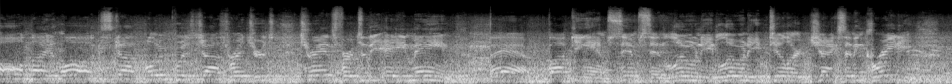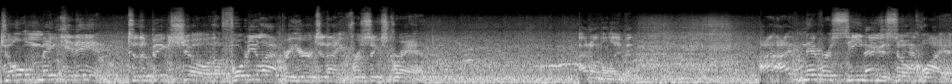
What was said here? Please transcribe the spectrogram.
all night long. Scott Bloomquist, Josh Richards transferred to the A main. Babb, Buckingham, Simpson, Looney, Looney, Dillard, Jackson, and Grady don't make it in to the big show, the 40 lapper here tonight for six grand. I don't believe it. I, I've never seen That you so quiet.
